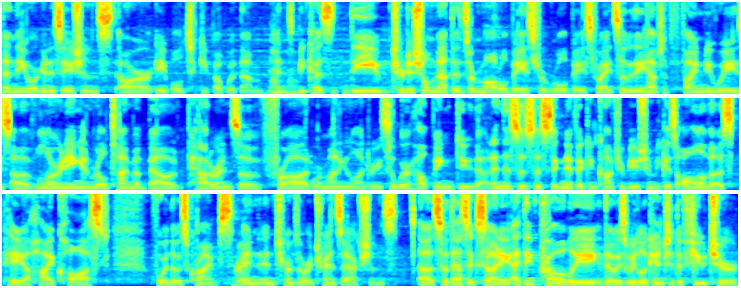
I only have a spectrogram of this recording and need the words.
than the organizations are able to keep up with them. Mm-hmm. And it's because the traditional methods are model based or rule based, right? So they have to find new ways of learning in real time about patterns of fraud or money laundering. So we're helping do that. And this is a significant contribution because all of us pay a high cost for those crimes right. in, in terms of our transactions. Uh, so that's exciting. I think probably, though, as we look into the future,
